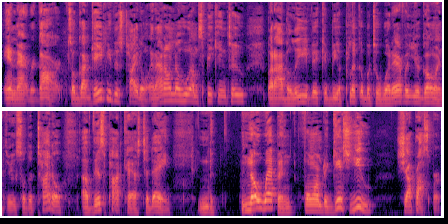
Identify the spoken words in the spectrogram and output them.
in that regard. So God gave me this title, and I don't know who I'm speaking to, but I believe it could be applicable to whatever you're going through. So the title of this podcast today, No Weapon Formed Against You Shall Prosper.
